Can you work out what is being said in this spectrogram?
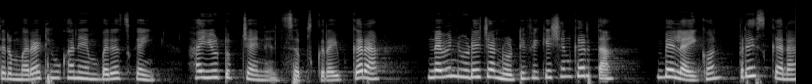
तर मराठी उखाणे आणि बरेच काही हा यूट्यूब चॅनल सबस्क्राईब करा. नवीन व्हिडिओच्या नोटिफिकेशन करता बेल आयकॉन प्रेस करा.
